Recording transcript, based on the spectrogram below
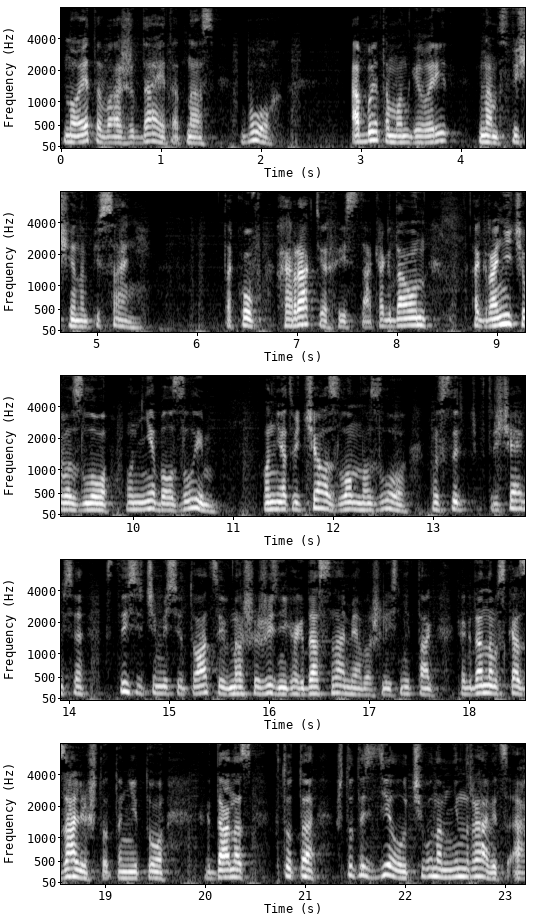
но этого ожидает от нас Бог. Об этом Он говорит нам в Священном Писании. Таков характер Христа. Когда Он ограничивал зло, Он не был злым. Он не отвечал злом на зло. Мы встречаемся с тысячами ситуаций в нашей жизни, когда с нами обошлись не так, когда нам сказали что-то не то, когда нас кто-то что-то сделал, чего нам не нравится. А,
